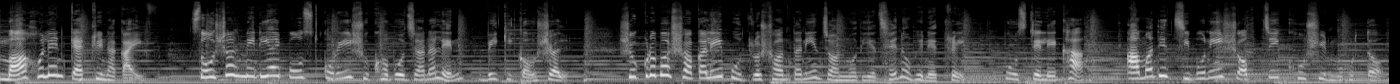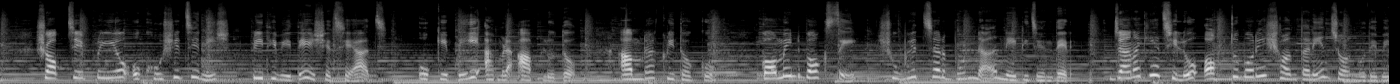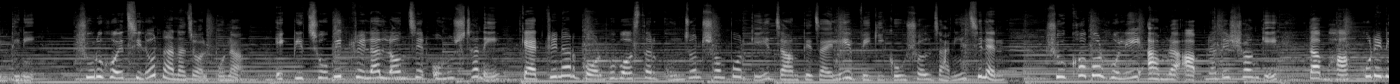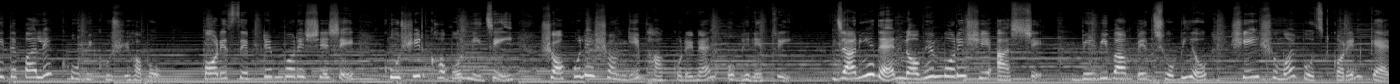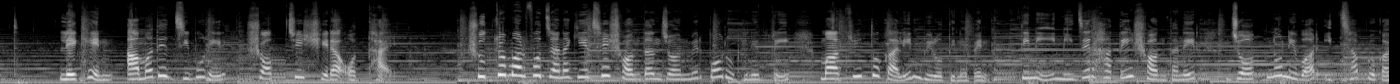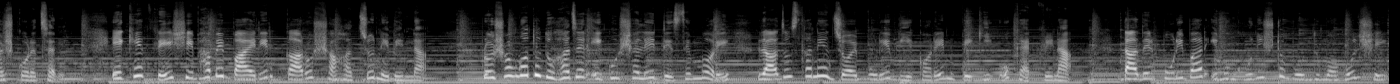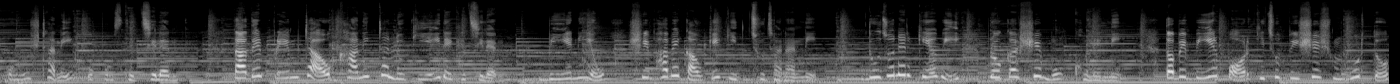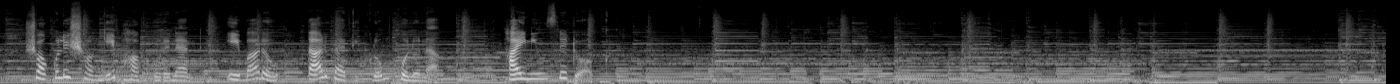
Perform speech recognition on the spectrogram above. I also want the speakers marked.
Speaker 1: মা হলেন ক্যাটরিনা কাইফ। সোশ্যাল মিডিয়ায় পোস্ট করে সুখবর জানালেন ভিকি কৌশল। শুক্রবার সকালে পুত্র সন্তানের জন্ম দিয়েছেন অভিনেত্রী। পোস্টে লেখা, আমাদের জীবনে সবচেয়ে খুশির মুহূর্ত। সবচেয়ে প্রিয় ও খুশির জিনিস পৃথিবীতে এসেছে আজ। ওকে পেয়ে আমরা আপ্লুত। আমরা কৃতজ্ঞ। কমেন্ট বক্সে শুভেচ্ছার বন্যা নেটিজেনদের। জানা গিয়েছিল, অক্টোবরে সন্তানের জন্ম দেবেন তিনি। শুরু হয়েছিল নানা জল্পনা। একটি ছবি ট্রেলার লঞ্চের অনুষ্ঠানে ক্যাটরিনার গর্ভাবস্থার গুঞ্জন সম্পর্কে জানতে চাইলে ভিকি কৌশল জানিয়েছিলেন, সুখবর হলে আমরা আপনাদের সঙ্গে তা ভাগ করে নিতে পারলে খুবই খুশি হব। পরে সেপ্টেম্বরের শেষে খুশির খবর নিজেই সকলের সঙ্গে ভাগ করে নেন অভিনেত্রী। জানিয়ে দেন, নভেম্বরে সে আসছে। বেবি বাম্পের ছবিও সেই সময় পোস্ট করেন ক্যাট। লেখেন আমাদের জীবনের সবচেয়ে সেরা অধ্যায়। সূত্র মারফত জানা গিয়েছে, সন্তান জন্মের পর অভিনেত্রী মাতৃত্বকালীন বিরতি নেবেন। তিনি নিজের হাতে সন্তানের যত্ন নেওয়ার ইচ্ছা প্রকাশ করেছেন। এক্ষেত্রে সেভাবে বাইরের কারও সাহায্য নেবেন না। প্রসঙ্গত দু হাজার একুশ সালের ডিসেম্বরে রাজস্থানের জয়পুরে বিয়ে করেন বেকি ও ক্যাটরিনা। তাদের পরিবার এবং ঘনিষ্ঠ বন্ধুমহল সেই অনুষ্ঠানে উপস্থিত ছিলেন। তাদের প্রেমটাও খানিকটা লুকিয়েই রেখেছিলেন। বিয়ে নিয়েও সেভাবে কাউকে কিচ্ছু জানাননি। দুজনের কেউই প্রকাশ্যে মুখ খোলেননি। তবে বিয়ের পর কিছু বিশেষ মুহূর্ত সকলের সঙ্গে ভাগ করে নেন। এবারও তার ব্যতিক্রম হলো না। High news network.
